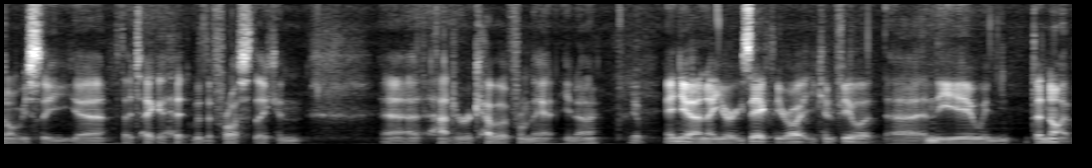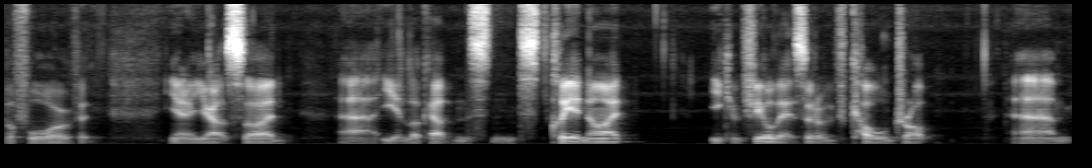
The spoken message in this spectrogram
obviously uh, if they take a hit with the frost, they can uh, hard to recover from that. You know. Yep. And yeah, I know you're exactly right. You can feel it uh, in the air when the night before, if it, you know, you're outside, uh, you look up and it's, it's clear night, you can feel that sort of cold drop. Um,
